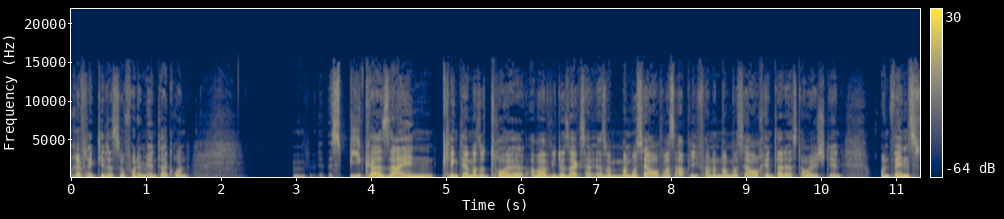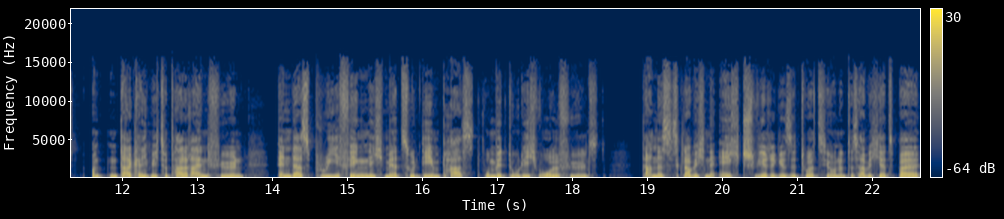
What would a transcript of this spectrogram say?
reflektiere das so vor dem Hintergrund. Speaker sein klingt ja immer so toll, aber wie du sagst, also man muss ja auch was abliefern und man muss ja auch hinter der Story stehen. Und wenn es, und, und da kann ich mich total reinfühlen, wenn das Briefing nicht mehr zu dem passt, womit du dich wohlfühlst, dann ist es, glaube ich, eine echt schwierige Situation. Und das habe ich jetzt bei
